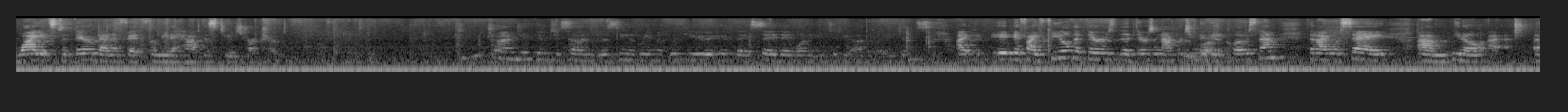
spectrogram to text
why it's to their benefit for me to have this team structure. Can you try and get them to sign a listing agreement with you if they say they wanna interview other agents? I, i- if I feel that there's, that there's an opportunity to close them, then I will say, um, you know, I, uh,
